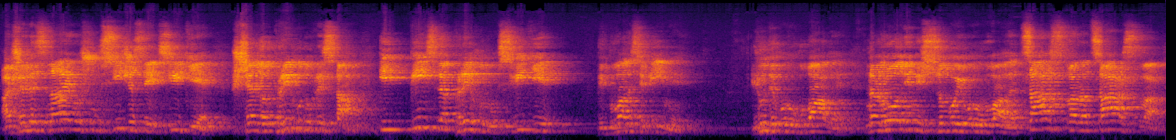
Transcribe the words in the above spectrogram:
Адже ми знаємо, що всі часи в світі ще до приходу Христа і після приходу у світі відбувалися війни. Люди ворогували, народи між собою ворогували, царства на царства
